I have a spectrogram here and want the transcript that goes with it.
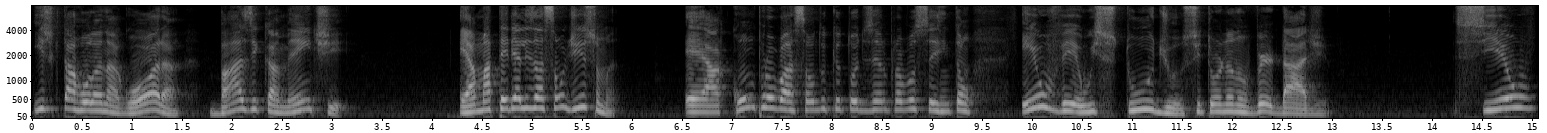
Isso que tá rolando agora, basicamente, é a materialização disso, mano. É a comprovação do que eu tô dizendo para vocês. Então, eu ver o estúdio se tornando verdade, se eu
